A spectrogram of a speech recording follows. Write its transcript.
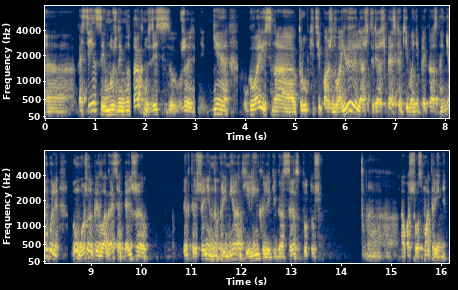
э, гостиницы, им нужно именно так, но здесь уже не уговорись на трубки типа H2U или H4, H5, какие бы они прекрасные не были, ну, можно предлагать, опять же, решения, например, от E-Link или Gigaset, тут уж на ваше усмотрение.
